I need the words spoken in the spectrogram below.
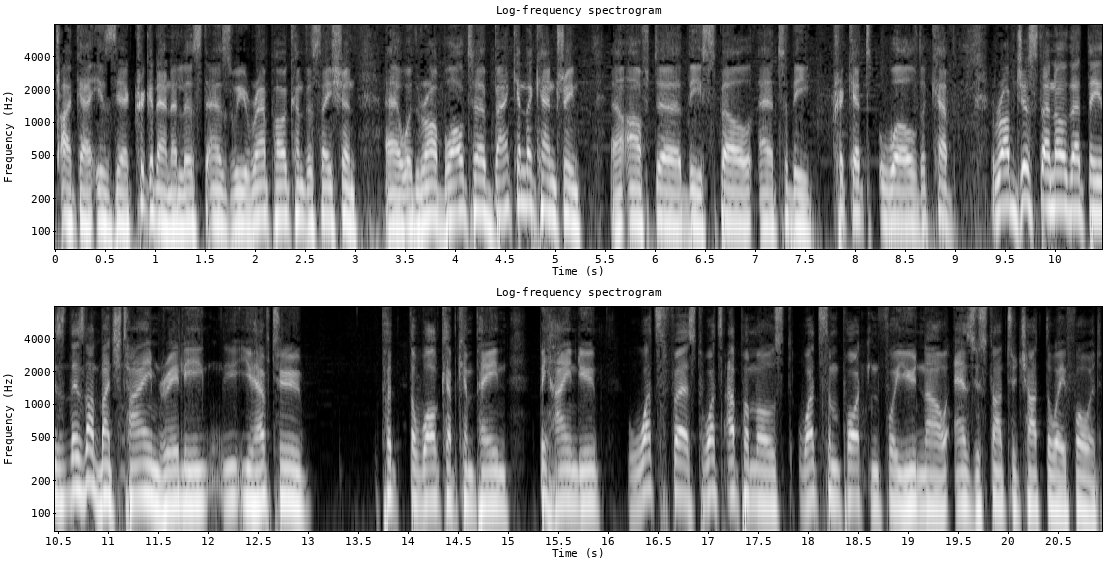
Xaka is their cricket analyst as we wrap our conversation uh, with Rob Walter back in the country uh, after the spell at the Cricket World Cup. Rob, just I know that there's there's not much time really. You have to put the World Cup campaign behind you. What's first? What's uppermost? What's important for you now as you start to chart the way forward?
